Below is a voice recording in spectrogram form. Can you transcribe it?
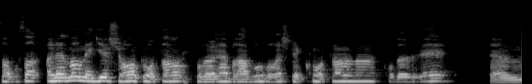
100%. Honnêtement, McGill, je suis vraiment content. Pour de vrai, bravo. Pour vrai, j'étais content. Pour de vrai, euh,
